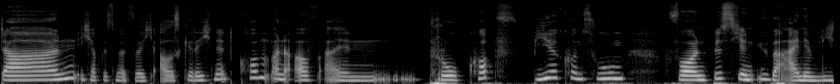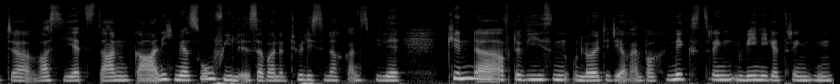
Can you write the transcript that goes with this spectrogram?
dann, ich habe das mal für euch ausgerechnet, kommt man auf einen Pro-Kopf-Bierkonsum von bisschen über einem Liter, was jetzt dann gar nicht mehr so viel ist. Aber natürlich sind auch ganz viele Kinder auf der Wiesen und Leute, die auch einfach nichts trinken, weniger trinken.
